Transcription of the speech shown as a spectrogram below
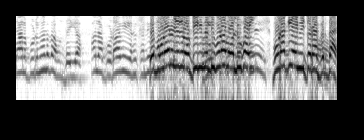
ਚੱਲ ਬੁੜੀਆਂ ਨੂੰ ਤਾਂ ਹੁੰਦਾ ਹੀ ਆ। ਹਲੇ ਬੁੜਾ ਵੀ ਇਹ ਕਹਿੰਦੀ ਤੇ ਬੁੜੇ ਨੂੰ ਜਦੋਂ ਰੋਟੀ ਨਹੀਂ ਮਿਲਦੀ ਬੁੜਾ ਬੋਲੂਗਾ ਹੀ ਬੁੜਾ ਕੀ ਐਵੇਂ ਤੁਰਿਆ ਫਿਰਦਾ ਹੈ?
